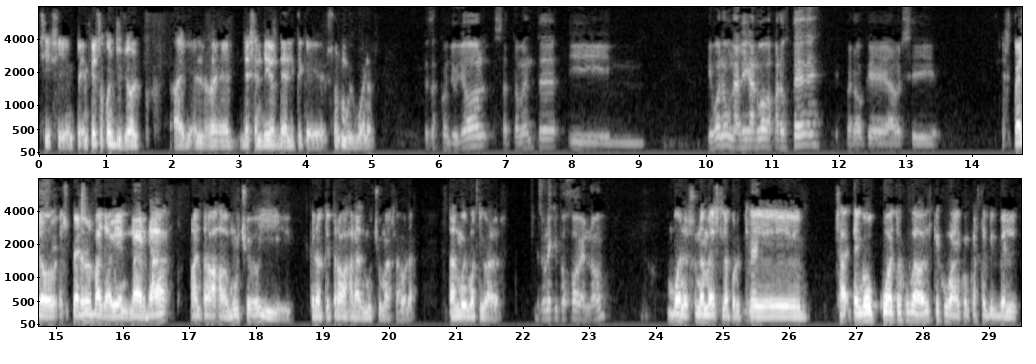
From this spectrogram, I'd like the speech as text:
Sí, sí, empiezo con Yuyol, el, descendidos de élite que son muy buenos. Empiezas con Yuyol, exactamente. Y y bueno, una liga nueva para ustedes. Espero que a ver si. Espero, espero nos vaya bien. La verdad, han trabajado mucho y creo que trabajarán mucho más ahora. Están muy motivados. Es un equipo joven, ¿no? Bueno, es una mezcla porque tengo cuatro jugadores que jugaban con Castelbitbel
